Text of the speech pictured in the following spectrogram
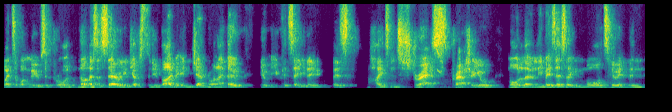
when someone moves abroad, not necessarily just to Dubai, but in general. I know you, you could say, you know, there's heightened stress, pressure, you're more lonely, but is there something more to it than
